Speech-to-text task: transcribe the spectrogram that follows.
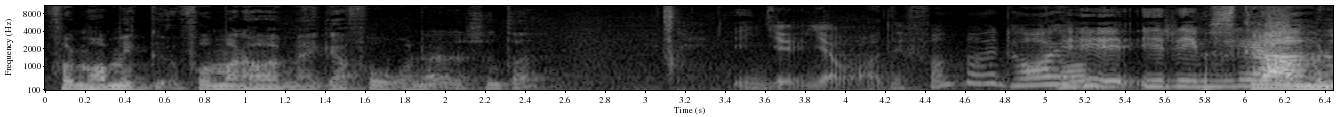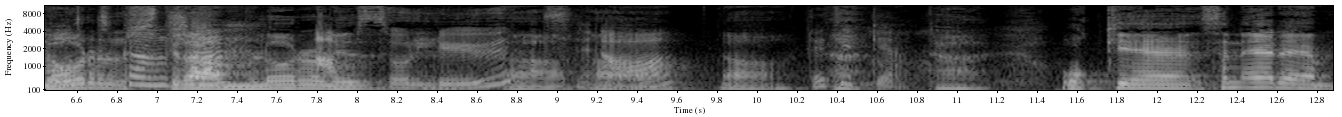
Får, man ha, får man ha megafoner och sånt där? Ja, det får man väl ha Ja. i, i rimliga Skramlor, mått kanske. skramlor och lite- Absolut. Ja, ja, ja. det tycker jag. Ja. Och eh, sen är det...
